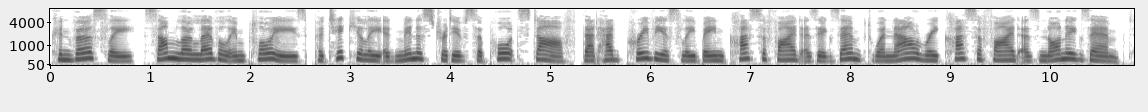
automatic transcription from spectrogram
Conversely, some low-level employees particularly administrative support staff that had previously been classified as exempt were now reclassified as non-exempt.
